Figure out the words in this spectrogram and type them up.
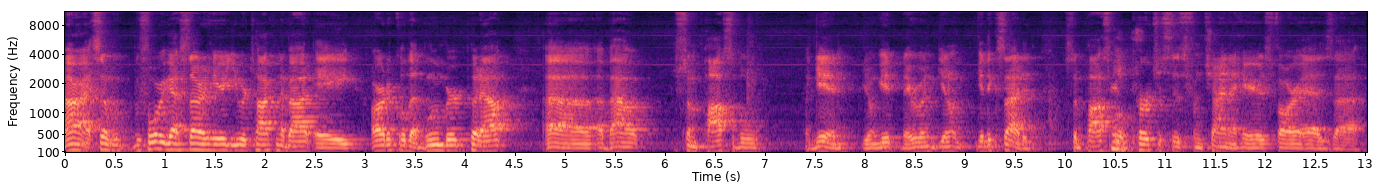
All right. So before we got started here, you were talking about a article that Bloomberg put out uh, about some possible. Again, you don't get everyone. You don't get excited. Some possible purchases from China here as far as uh,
